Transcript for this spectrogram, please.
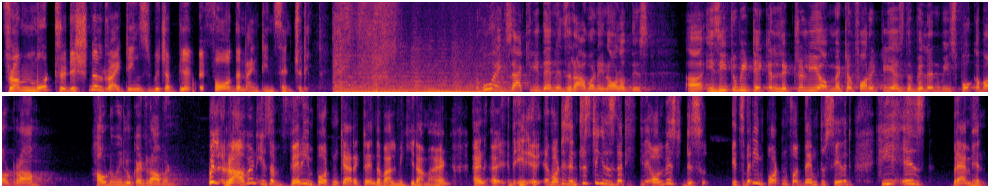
from more traditional writings which appear before the 19th century who exactly then is Ravan in all of this? Uh, is he to be taken literally or metaphorically as the villain? We spoke about Ram. How do we look at Ravan? Well, Ravan is a very important character in the Valmiki Ramayana. And uh, what is interesting is that he always, it's very important for them to say that he is Brahmin.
